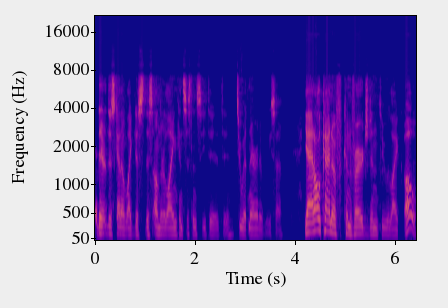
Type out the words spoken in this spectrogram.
there's kind of like this this underlying consistency to, to to it narratively. So yeah, it all kind of converged into like, oh,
